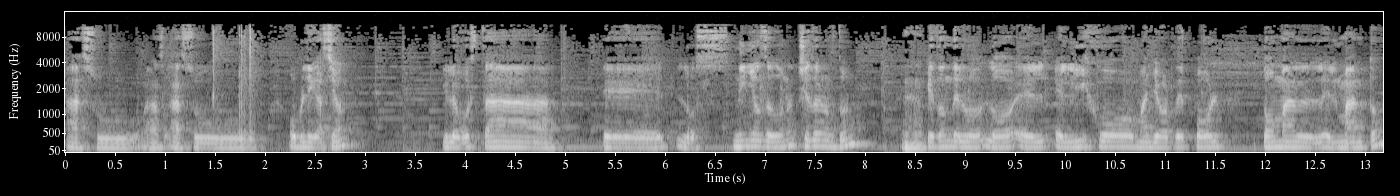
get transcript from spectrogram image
a su a, a su obligación. Y luego está eh, los niños de Duna, Children of Dune, uh -huh. que es donde lo, lo, el, el, hijo mayor de Paul toma el, el manto. Uh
